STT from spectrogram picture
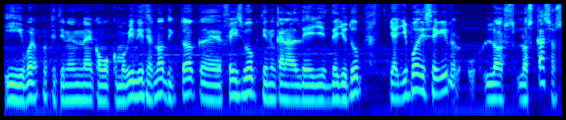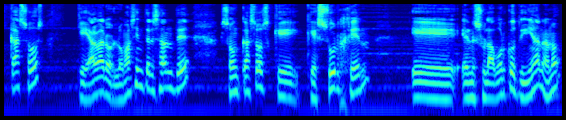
Y bueno, pues que tienen, eh, como, como bien dices, ¿no? TikTok, eh, Facebook, tienen canal de, de YouTube. Y allí podéis seguir los, los casos. Casos que, Álvaro, lo más interesante son casos que, que surgen en su labor cotidiana, ¿no?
